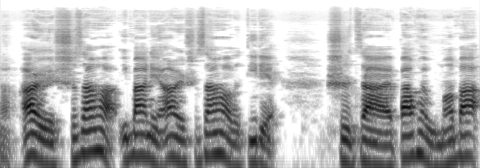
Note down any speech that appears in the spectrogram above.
啊，二月十三号一八年二月十三号的低点是在八块五毛八，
